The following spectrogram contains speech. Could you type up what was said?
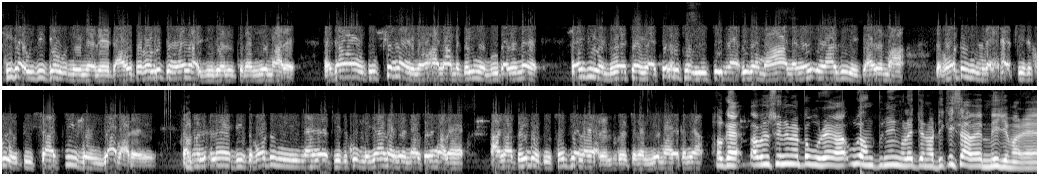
ရှိတဲ့ဦးစီးချုပ်အနေနဲ့လည်းဒါကိုတော်တော်လေးတင်ရတာယူတယ်လို့ကျွန်တော်မြင်ပါတယ်ဒါကြောင့်သူဖြစ်နေတော့အာဏာမသိမ်းနိုင်ဘူးဒါပေမဲ့တိုင်းပြည်ရဲ့လိုအပ်ချက်ရဆက်လက်ချုပ်ရေးကြီးလာပြီးတော့မှနိုင်ငံရေးအားစုတွေကြားထဲမှာသဘောတူညီတဲ့အဖြစ်တစ်ခုကိုသူရှာကြည့်ပုံရပါတယ်။ ဒါပေမဲ့လည်းဒီသဘောတူညီနိုင်တဲ့အဖြစ်တစ်ခုမရနိုင်တဲ့နောက်ဆုံးမှာတော့အာဏာသိမ်းဖို့သူဆုံးဖြတ်လိုက်ရတယ်လို့ကျွန်တော်မြင်ပါတယ်ခင်ဗျ။ဟုတ်ကဲ့။ပါဝင်ဆွေးနွေးမဲ့ပုဂ္ဂိုလ်တွေကဥအောင်သူငင်းကိုလည်းကျွန်တော်ဒီကိစ္စပဲမေးချင်ပါတယ်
